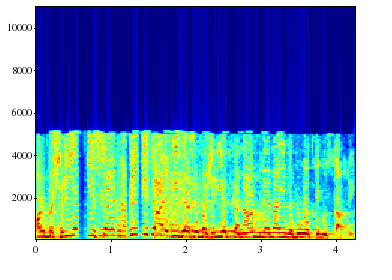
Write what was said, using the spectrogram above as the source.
اور بشریت کی اس طرح نفی کی جائے گی جیسے بشریت کا نام لینا ہی نبوت کی گستاخی۔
